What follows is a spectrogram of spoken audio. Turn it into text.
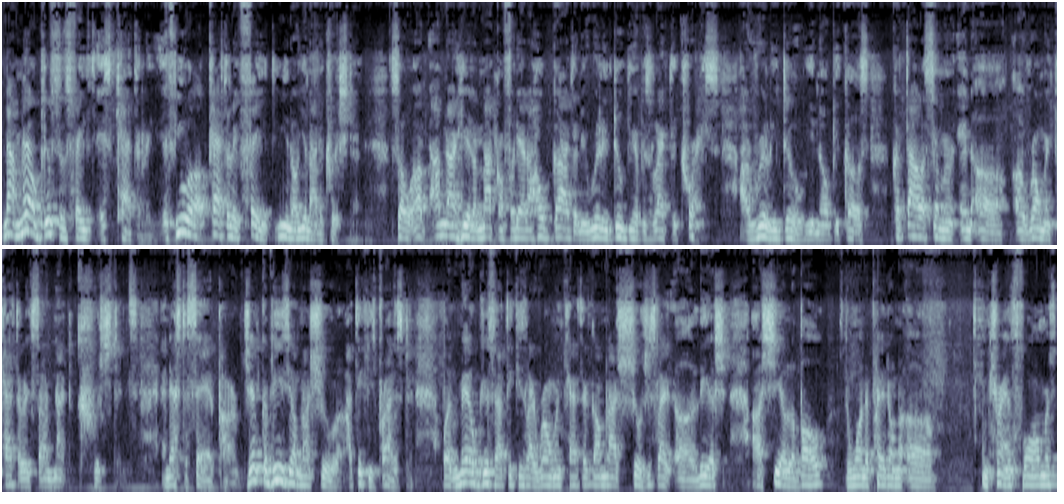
Now, Mel Gibson's faith is Catholic. If you are Catholic faith, you know, you're not a Christian. So I'm not here to knock him for that. I hope God that he really do give his life to Christ. I really do, you know, because Catholicism and uh, uh, Roman Catholics are not Christians, and that's the sad part. Jim Caviezel, I'm not sure. I think he's Protestant, but Mel Gibson, I think he's like Roman Catholic. I'm not sure. Just like uh, Leah uh, Shia LaBeouf, the one that played on the uh, Transformers,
